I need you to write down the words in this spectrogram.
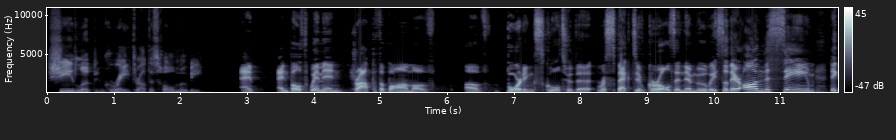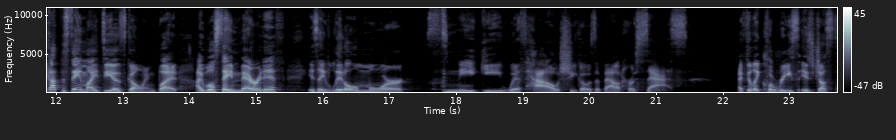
she looked great throughout this whole movie. and and both women drop the bomb of of boarding school to the respective girls in their movie. So they're on the same they got the same ideas going, but I will say Meredith is a little more sneaky with how she goes about her sass. I feel like Clarice is just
